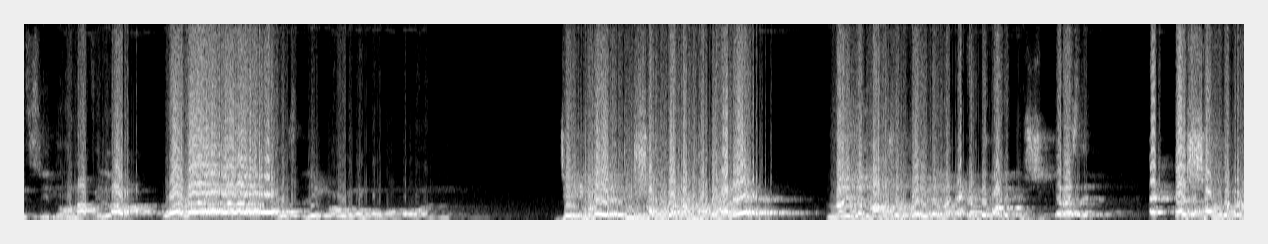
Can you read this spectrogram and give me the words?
ইফসিদুনা ফিল আরদ, ওয়া লা ইসলিহুন যে কোনো একটি সংগঠন হতে হলে নয় জন মানুষের প্রয়োজন এখান থেকে অনেক কিছু শিক্ষার আছে। একটা সংগঠন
